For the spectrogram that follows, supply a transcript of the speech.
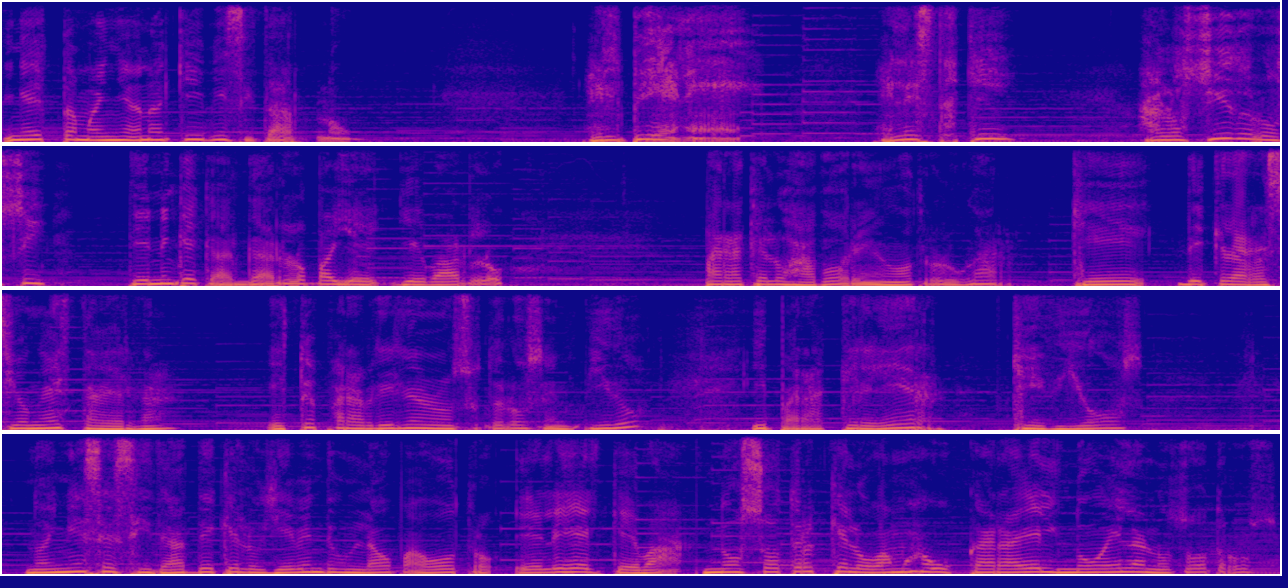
en esta mañana aquí visitarnos. Él viene él está aquí. A los ídolos sí, tienen que cargarlo para llevarlo para que los adoren en otro lugar. Qué declaración esta, ¿verdad? Esto es para abrirle a nosotros los sentidos y para creer que Dios no hay necesidad de que lo lleven de un lado para otro. Él es el que va. Nosotros que lo vamos a buscar a Él, no Él a nosotros.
